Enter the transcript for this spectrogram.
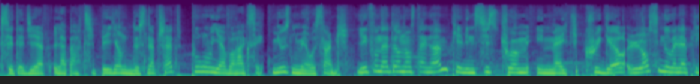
c'est-à-dire la partie payante de Snapchat, pourront y avoir accès. News numéro 5. Les fondateurs d'Instagram, Kevin Systrom et Mike Krieger, lancent une nouvelle application.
